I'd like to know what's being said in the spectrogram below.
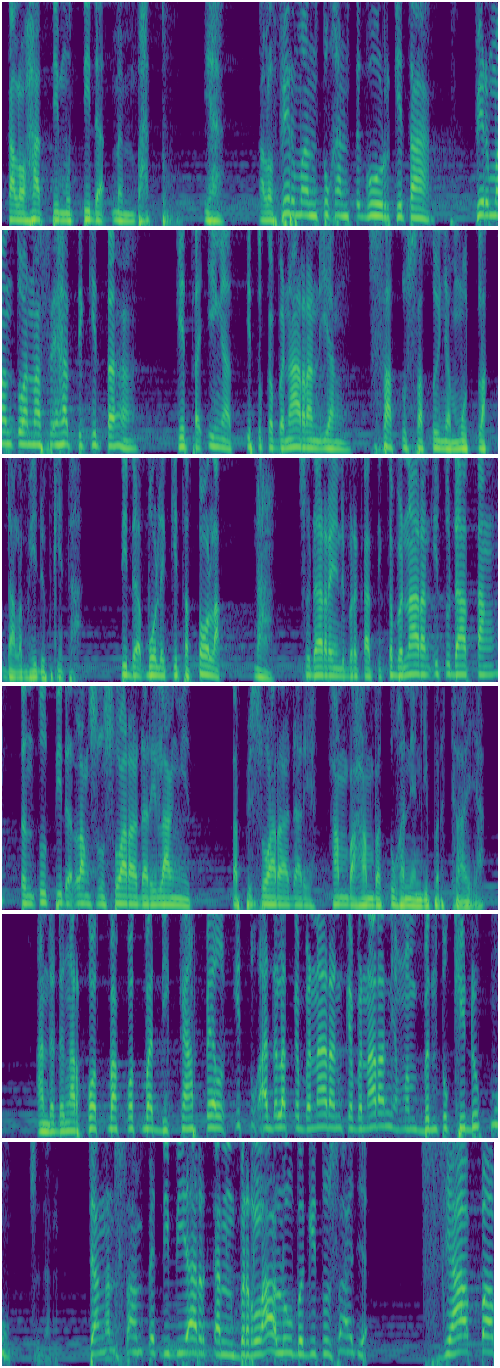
kalau hatimu tidak membatu. Ya, kalau firman Tuhan tegur kita, firman Tuhan nasihati kita, kita ingat itu kebenaran yang satu-satunya mutlak dalam hidup kita. Tidak boleh kita tolak Nah, saudara yang diberkati, kebenaran itu datang tentu tidak langsung suara dari langit, tapi suara dari hamba-hamba Tuhan yang dipercaya. Anda dengar khotbah-khotbah di kapel itu adalah kebenaran-kebenaran yang membentuk hidupmu, saudara. Jangan sampai dibiarkan berlalu begitu saja. Siapa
